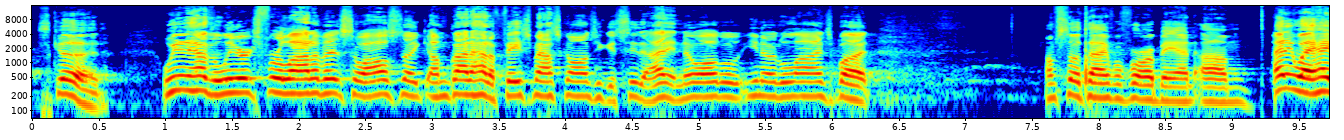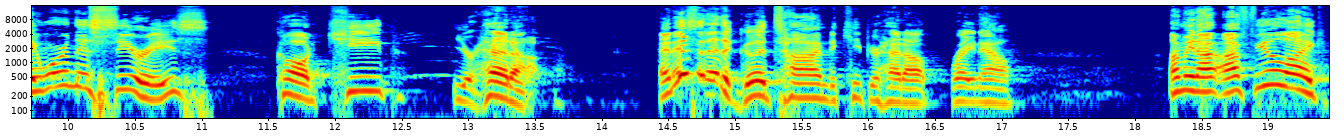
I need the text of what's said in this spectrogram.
It's good. We didn't have the lyrics for a lot of it, so I was like, I'm glad I had a face mask on so you could see that. I didn't know all the, you know, the lines, but I'm so thankful for our band. Um, anyway, hey, we're in this series called Keep Your Head Up. And isn't it a good time to keep your head up right now? I mean, I, I feel like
